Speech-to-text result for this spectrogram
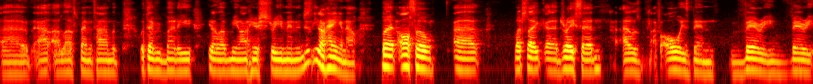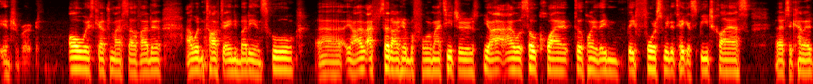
Uh, I, I love spending time with with everybody. You know, love being on here streaming and just you know hanging out. But also, uh, much like uh, Dre said, I was I've always been very very introverted. Always kept to myself. I did. I wouldn't talk to anybody in school. Uh, you know, I've, I've said on here before. My teachers, you know, I, I was so quiet to the point they they forced me to take a speech class uh, to kind of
